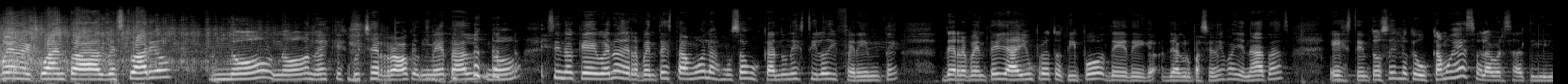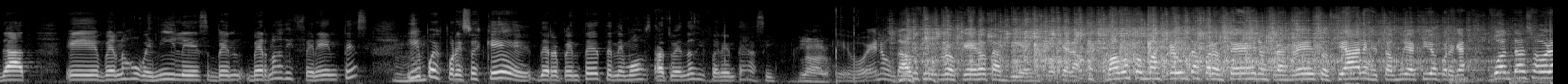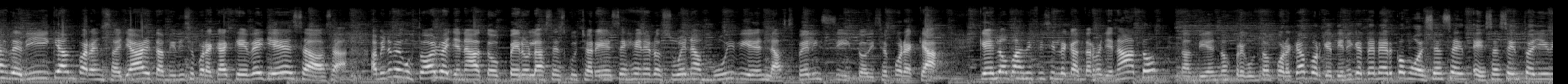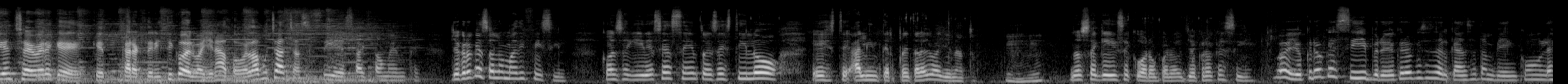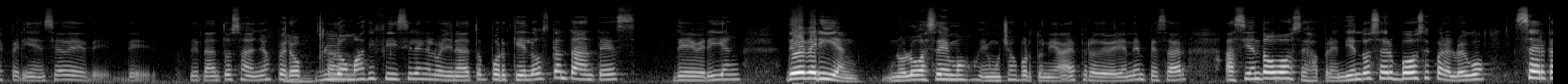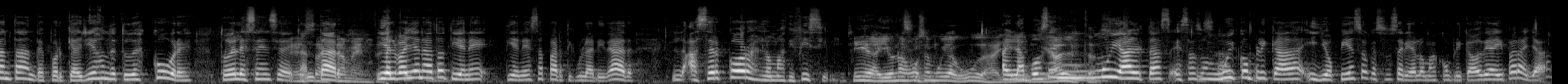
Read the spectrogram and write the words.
Bueno, en cuanto al vestuario, no, no, no es que escuche rock, metal, no, sino que, bueno, de repente estamos las musas buscando un estilo diferente de repente ya hay un prototipo de, agrupaciones vallenatas. Este, entonces lo que buscamos es eso, la versatilidad, eh, vernos juveniles, vernos diferentes y pues por eso es que de repente tenemos atuendos diferentes así. Claro. Qué bueno, un rockero también. Vamos con más preguntas para ustedes en nuestras redes sociales, están muy activos por acá. ¿Cuántas horas dedican para ensayar? Y también dice por acá, qué belleza. O sea, a mí no me gustó el vallenato, pero las escucharé, ese género suena muy bien, las felicito, dice por acá. ¿Qué es lo más difícil de cantar vallenato? También nos preguntan por acá, porque tiene que tener como ese acento, ese acento allí bien chévere que, que característico del vallenato, ¿verdad muchachas? Sí, exactamente. Yo creo que eso es lo más difícil, conseguir ese acento, ese estilo este, al interpretar el vallenato. No sé qué dice Coro, pero yo creo que sí. Bueno, yo creo que sí, pero yo creo que eso se alcanza también con la experiencia de, tantos años, pero lo más difícil en el vallenato, porque los cantantes deberían deberían, no lo hacemos en muchas oportunidades, pero deberían de empezar haciendo voces, aprendiendo a hacer voces para luego ser cantantes, porque allí es donde tú descubres toda la esencia de cantar. Y el vallenato tiene, tiene esa particularidad. Hacer coros es lo más difícil. Sí, hay unas voces muy agudas. hay las voces muy altas, esas son muy complicadas y yo pienso que eso sería lo más complicado de ahí para allá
